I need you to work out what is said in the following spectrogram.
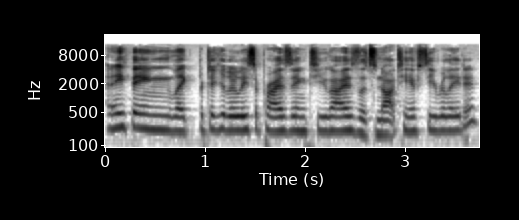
Anything like particularly surprising to you guys that's not TFC related?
